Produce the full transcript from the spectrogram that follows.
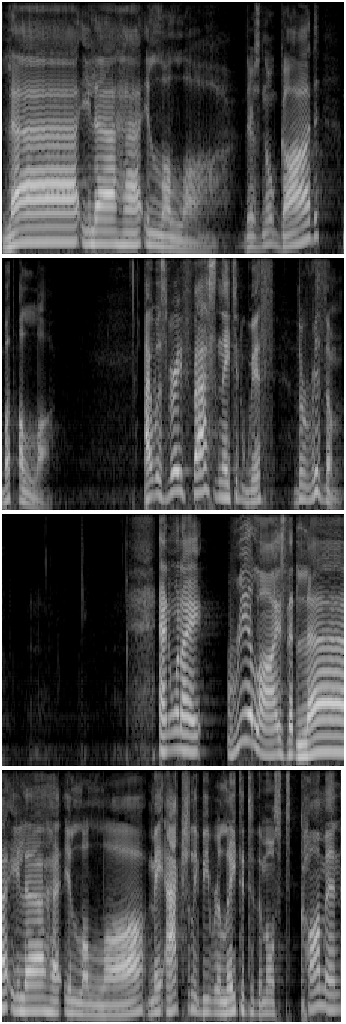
La ilaha illallah, there's no God but Allah. I was very fascinated with the rhythm. And when I realized that La ilaha illallah may actually be related to the most common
